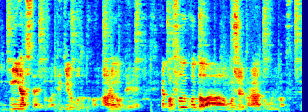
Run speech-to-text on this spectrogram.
見出したりとかできることとかもあるのでやっぱそういうことは面白いかなと思います。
